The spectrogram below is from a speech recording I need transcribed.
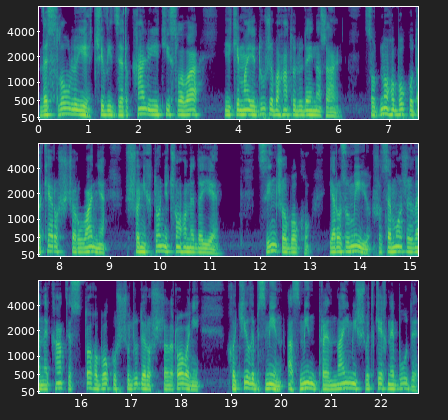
висловлює чи відзеркалює ті слова, які має дуже багато людей, на жаль. З одного боку, таке розчарування, що ніхто нічого не дає. З іншого боку, я розумію, що це може виникати з того боку, що люди розчаровані хотіли б змін, а змін принаймні швидких не буде.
